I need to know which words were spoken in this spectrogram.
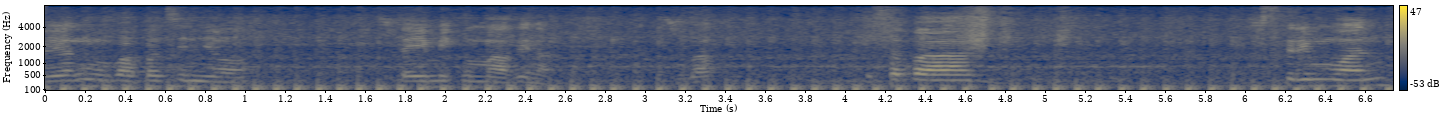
So yan kung mapapansin nyo, tahimik ng makina. Diba? Basta pa Extreme 1,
